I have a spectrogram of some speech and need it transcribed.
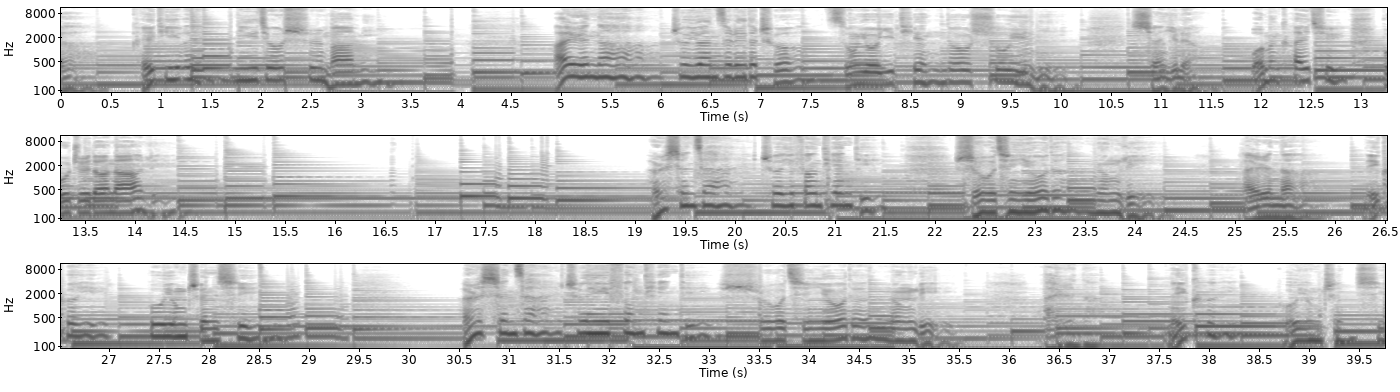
KTV，你就是妈咪。爱人啊，这院子里的车，总有一天都属于你。选一辆，我们开去不知道哪里。而现在这一方天地，是我仅有的能力。爱人呐，你可以不用珍惜。而现在这一方天地是我仅有的能力。爱人呐，你可以不用珍惜。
